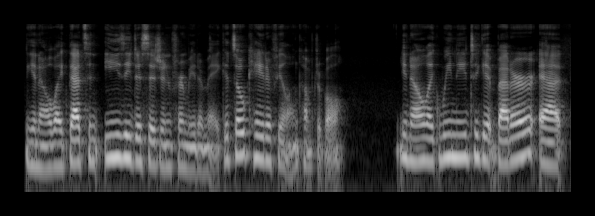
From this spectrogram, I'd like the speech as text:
You know, like that's an easy decision for me to make. It's okay to feel uncomfortable. You know, like we need to get better at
